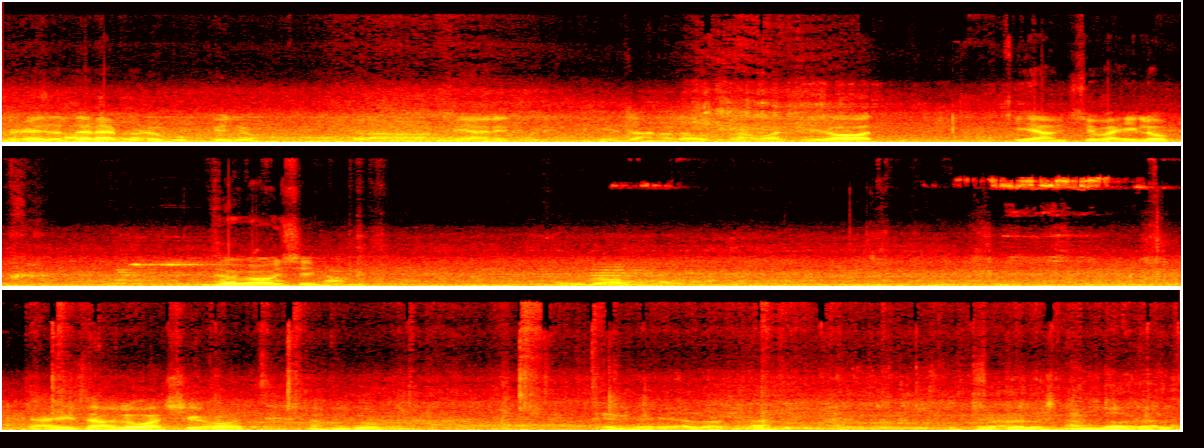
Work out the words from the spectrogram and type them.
तर आता रॅपिडो बुक केली हो. तर आम्ही आणि हे जाणार आहोत वाशी गावात. हे आमचे भाई लोक. जुगावशी काही चालू वाशी गावात. आम्ही दोघं. घरी आलो आता. अंगावर आला.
